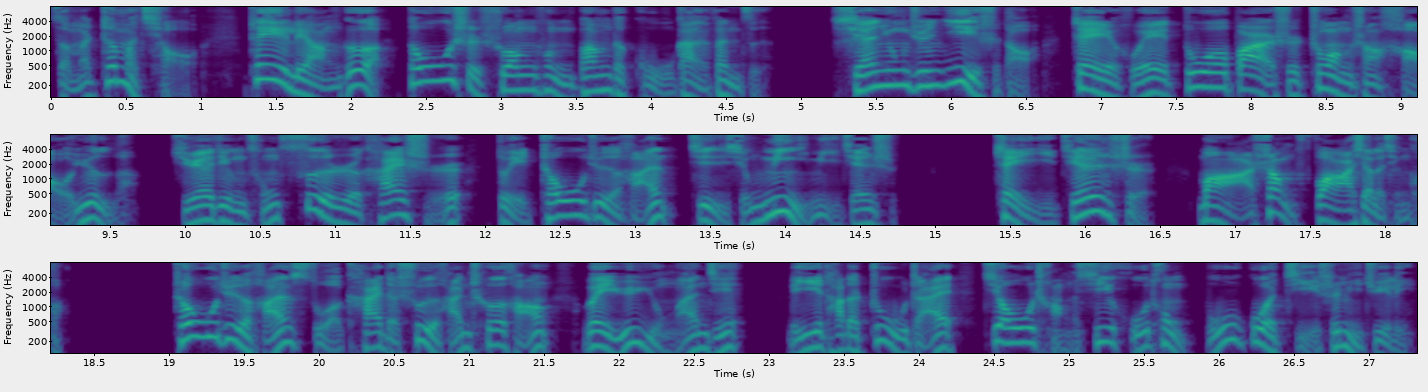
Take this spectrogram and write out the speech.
怎么这么巧？这两个都是双凤帮的骨干分子。钱庸军意识到这回多半是撞上好运了，决定从次日开始对周俊涵进行秘密监视。这一监视，马上发现了情况。周俊涵所开的顺涵车行位于永安街，离他的住宅焦场西胡同不过几十米距离。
